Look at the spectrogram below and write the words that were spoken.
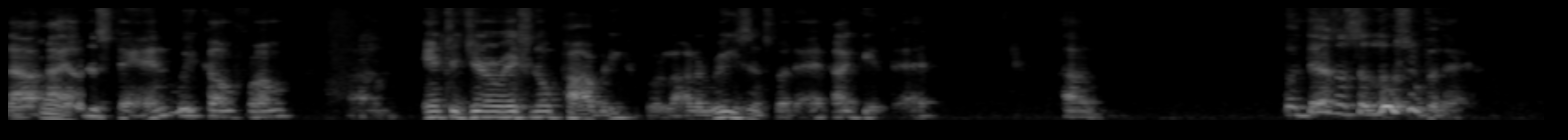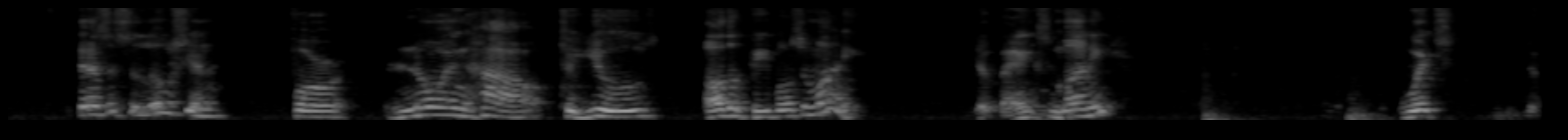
Now, I understand we come from um, intergenerational poverty for a lot of reasons for that. I get that. Um, but there's a solution for that. There's a solution for knowing how to use other people's money, the bank's money, which the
